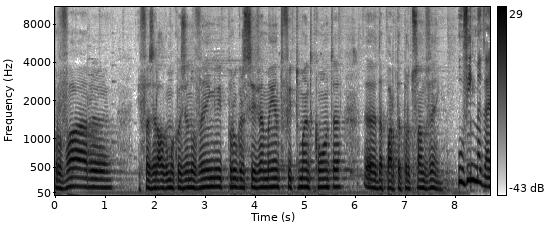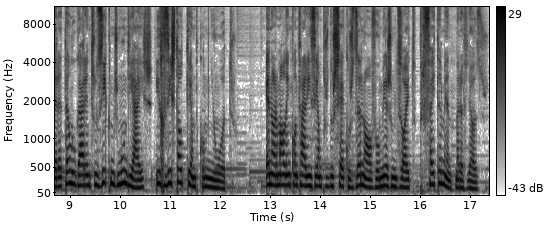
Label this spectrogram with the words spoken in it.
provar eh, e fazer alguma coisa no vinho e progressivamente fui tomando conta uh, da parte da produção de vinho. O vinho Madeira tem lugar entre os ícones mundiais e resiste ao tempo como nenhum outro. É normal encontrar exemplos dos séculos XIX ou mesmo XVIII perfeitamente maravilhosos.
